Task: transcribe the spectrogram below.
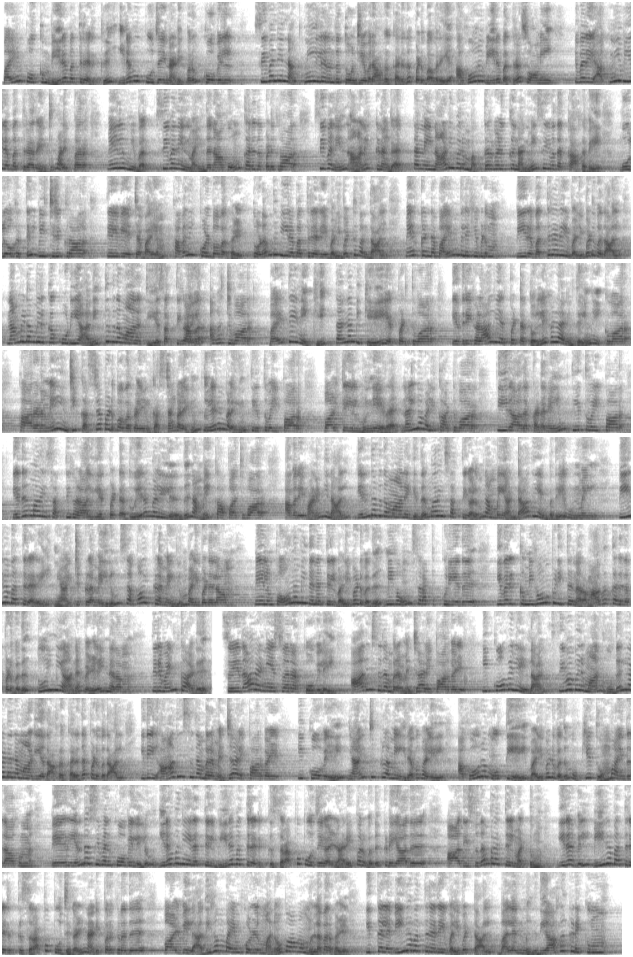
பயம் போக்கும் வீரபத்திரருக்கு இரவு பூஜை நடைபெறும் கோவில். சிவனின் அக்னியிலிருந்து தோன்றியவராக கருதப்படுபவரே அகோர வீரபத்ர சுவாமி. இவரை அக்னி வீரபத்ரர் என்றும் அழைப்பர். மேலும் இவர் சிவனின் மைந்தனாகவும் கருதப்படுகிறார். சிவனின் ஆணைக்கிணங்க தன்னை நாடி வரும் பக்தர்களுக்கு நன்மை செய்வதற்காகவே பூலோகத்தில் வீற்றிருக்கிறார். தேவையற்ற பயம் கவலை கொள்பவர்கள் தொடர்ந்து வீரபத்திரரை வழிபட்டு வந்தால் மேற்கண்ட பயம் விலகிவிடும். வீரபத்திரரை வழிபடுவதால் நம்மிடம் இருக்கக்கூடிய அனைத்து விதமான தீய சக்திகளை அவர் அகற்றுவார். பயத்தை நீக்கி தன்னம்பிக்கையை ஏற்படுத்துவார். எதிரிகளால் ஏற்பட்ட தொல்லைகள் அனைத்தையும் நீக்குவார். காரணமே இன்றி கஷ்டப்படுபவர்களின் கஷ்டங்களையும் துயரங்களையும் தீர்த்து வைப்பார். வாழ்க்கையில் முன்னேற நல்ல வழிகாட்டுவார் தீராத கடனையும் தீர்த்து வைப்பார். எதிர்மறை சக்திகளால் ஏற்பட்ட துயரங்களிலிருந்து நம்மை காப்பாற்றுவார். அவரை வணங்கினால் எந்த விதமான எதிர்மறை சக்திகளும் நம்மை அண்டாது என்பதே உண்மை. வீரபத்திரரை ஞாயிற்றுக்கிழமையிலும் செவ்வாய்க்கிழமையிலும் வழிபடலாம். மேலும் பௌர்ணமி தினத்தில் வழிபடுவது மிகவும் சிறப்புக்குரியது. இவருக்கு மிகவும் பிடித்த நிறமாக கருதப்படுவது தூய்மையான வெள்ளை நிறம். திருவெண்காடு சுவேதாரண்யேஸ்வரர் கோவிலை ஆதி சிதம்பரம் என்று அழைப்பார்கள். இக்கோவிலில்தான் சிவபெருமான் முதல் நடனமாடியதாக கருதப்படுவதால் இதை ஆதி சிதம்பரம் என்று அழைப்பார்கள். இக்கோவிலில் ஞாயிற்றுக்கிழமை இரவுகளில் அகோர மூர்த்தியை வழிபடுவது முக்கியத்துவம் வாய்ந்ததாகும். வேறு எந்த சிவன் கோவிலிலும் இரவு நேரத்தில் வீரபத்திரருக்கு சிறப்பு பூஜைகள் நடைபெறுவது கிடையாது. ஆதி சிதம்பரத்தில் மட்டும் இரவில் வீரபத்திரருக்கு சிறப்பு பூஜைகள் நடைபெறுகிறது. வாழ்வில் அதிகம் பயம் கொள்ளும் மனோபாவம் உள்ளவர்கள் இத்தல வீரபத்திரரை வழிபட்டால் பலன் மிகுதியாக கிடைக்கும்.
